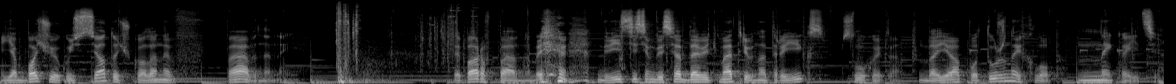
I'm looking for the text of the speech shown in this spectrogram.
Я бачу якусь сяточку, але не впевнений. Тепер впевнений. 279 метрів на 3х. Слухайте, да я потужний хлоп, никається.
